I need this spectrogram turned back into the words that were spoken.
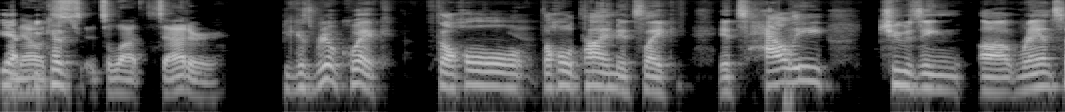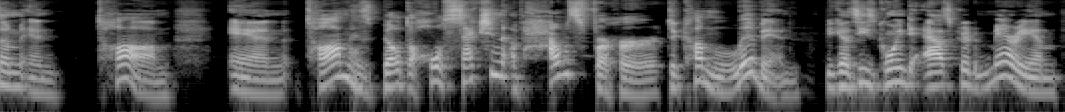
Yeah, now because- it's, it's a lot sadder. because real quick the whole Yeah. the whole time it's like it's Hallie choosing uh ransom and Tom and Tom has built a whole section of house for her to come live in because he's going to ask her to marry him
